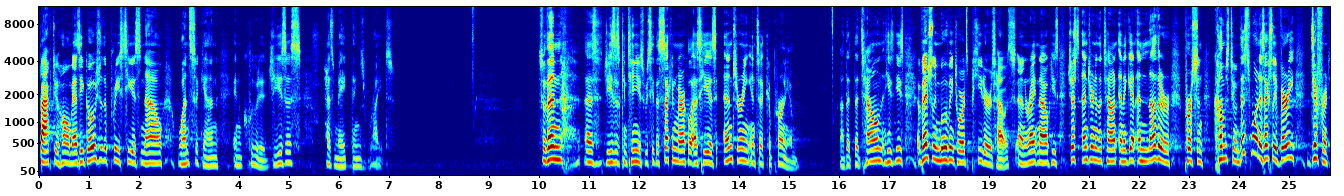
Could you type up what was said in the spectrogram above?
back to home. As he goes to the priest, he is now once again included. Jesus has made things right. So then, as Jesus continues, we see the second miracle as he is entering into Capernaum. Uh, the, the town, he's, he's eventually moving towards Peter's house. And right now, he's just entering in the town. And again, another person comes to him. This one is actually a very different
